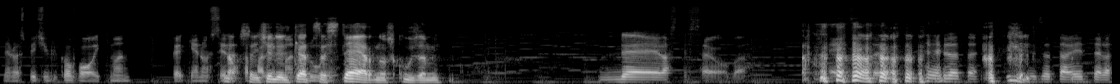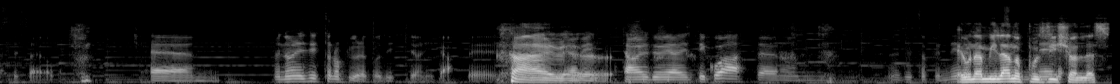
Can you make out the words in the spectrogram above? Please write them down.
nello specifico Voigtman, perché non si è No, stai dicendo il terzo lui. esterno, scusami. È la stessa roba. È esatta- esatta- esattamente la stessa roba. Ehm, non esistono più le posizioni cappe. Ah, è vero. Siamo nel 2024, non, non esistono più né È una Milano né- positionless.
